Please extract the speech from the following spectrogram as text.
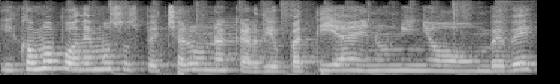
¿Y cómo podemos sospechar una cardiopatía en un niño o un bebé?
